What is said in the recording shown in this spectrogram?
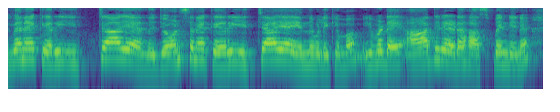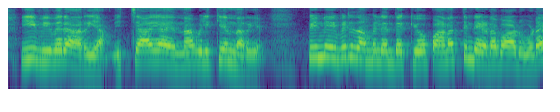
ഇവനെ കയറി ഇച്ചായ എന്ന് ജോൺസനെ കയറി ഇച്ചായ എന്ന് വിളിക്കുമ്പം ഇവിടെ ആതിരയുടെ ഹസ്ബൻഡിന് ഈ വിവരം അറിയാം. ഇച്ചായ എന്നാ വിളിക്കുന്നറിയാം. പിന്നെ ഇവർ തമ്മിൽ എന്തൊക്കെയോ പണത്തിന്റെ ഇടപാടുകൂടെ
